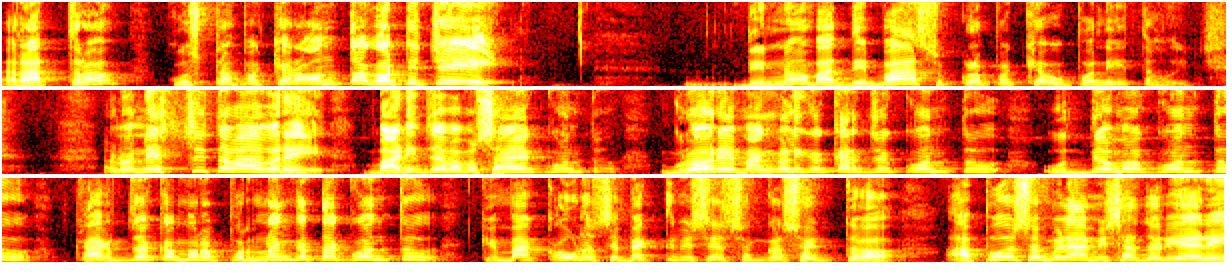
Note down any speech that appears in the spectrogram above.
ରାତ୍ର କୃଷ୍ଣ ପକ୍ଷର ଅନ୍ତ ଘଟିଛି। ଦିନ ବା ଦିବା ଶୁକ୍ଳପକ୍ଷ ଉପନୀତ ହୋଇଛି। ଏଣୁ ନିଶ୍ଚିତ ଭାବରେ ବାଣିଜ୍ୟ ବ୍ୟବସାୟ କୁହନ୍ତୁ ଗୃହରେ ମାଙ୍ଗଳିକ କାର୍ଯ୍ୟ କୁହନ୍ତୁ ଉଦ୍ୟମ କୁହନ୍ତୁ କାର୍ଯ୍ୟକ୍ରମର ପୂର୍ଣ୍ଣାଙ୍ଗତା କୁହନ୍ତୁ କିମ୍ବା କୌଣସି ବ୍ୟକ୍ତିବିଶେଷଙ୍କ ସହିତ ଆପୋଷ ମିଳାମିଶା ଜରିଆରେ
